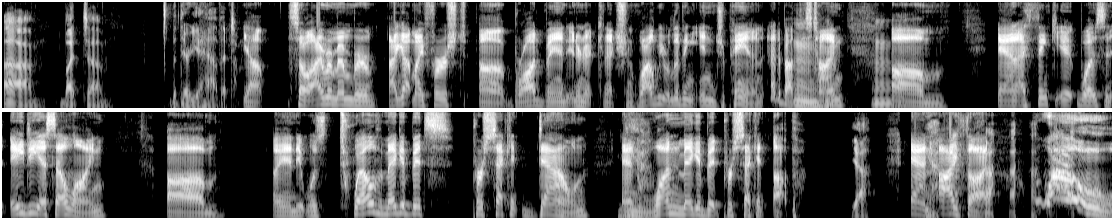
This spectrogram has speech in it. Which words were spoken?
Um, but um, but there you have it. Yeah. So I remember I got my first uh, broadband internet connection while we were living in Japan at about this time. Um, and I think it was an ADSL line. Um, and it was 12 megabits per second down and one megabit per second up. Yeah. And I thought, whoa,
